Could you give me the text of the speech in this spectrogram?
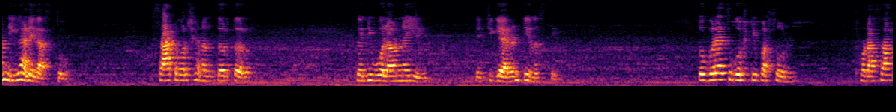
निघालेला असतो. साठ वर्षानंतर तर कधी बोलावं येईल त्याची गॅरंटी नसते. तो बऱ्याच गोष्टीपासून थोडासा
